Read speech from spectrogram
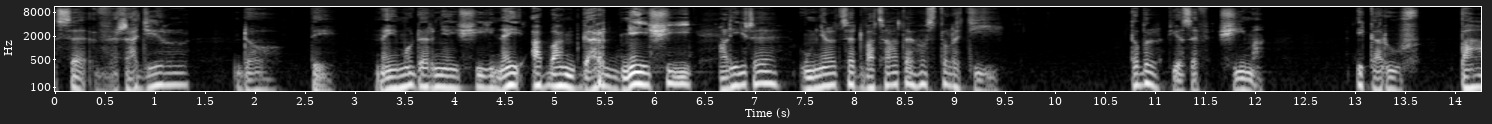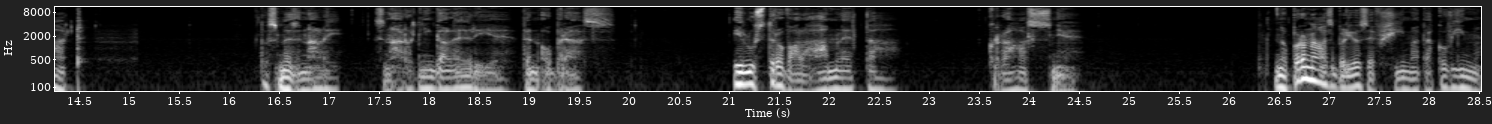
se vřadil do ty nejmodernější, nejavantgardnější malíře umělce 20. století. To byl Josef Šíma. Ikarův pád. To jsme znali z Národní galerie, ten obraz. Ilustroval Hamleta krásně. No pro nás byl Josef Šíma takovým,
